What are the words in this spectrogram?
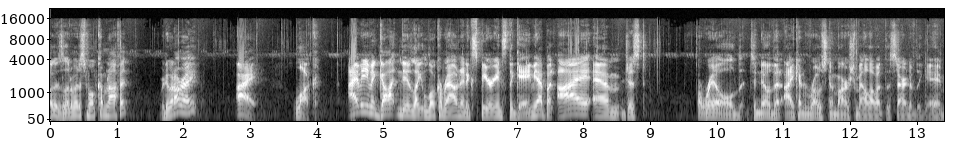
Oh, there's a little bit of smoke coming off it. We're doing all right. All right. Look, I haven't even gotten to like look around and experience the game yet, but I am just thrilled to know that I can roast a marshmallow at the start of the game.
